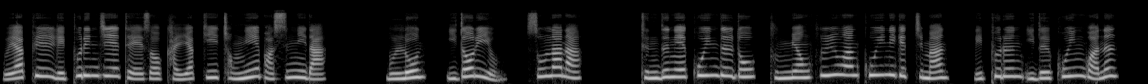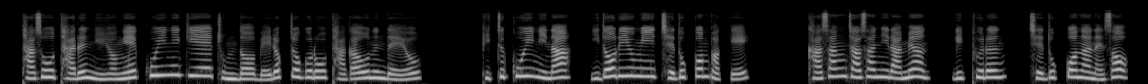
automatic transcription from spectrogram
왜 하필 리플인지에 대해서 간략히 정리해 봤습니다. 물론 이더리움, 솔라나 등등의 코인들도 분명 훌륭한 코인이겠지만 리플은 이들 코인과는 다소 다른 유형의 코인이기에 좀 더 매력적으로 다가오는데요. 비트코인이나 이더리움이 제도권 밖에 가상자산이라면 리플은 제도권 안에서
